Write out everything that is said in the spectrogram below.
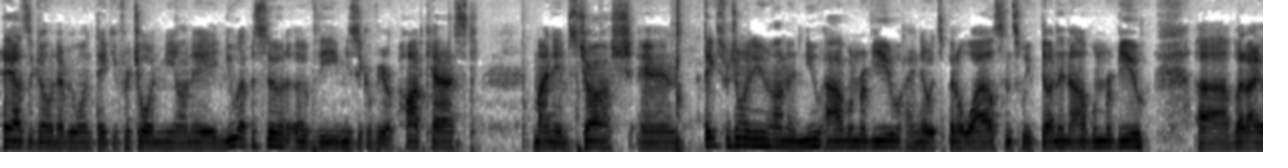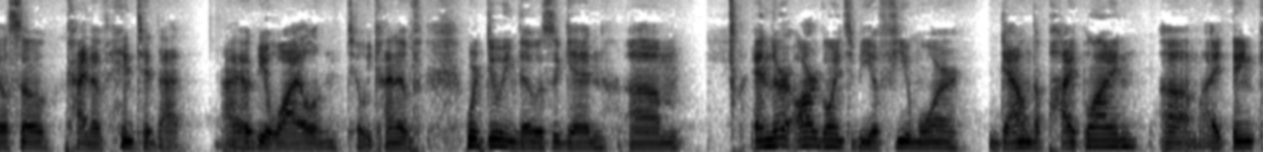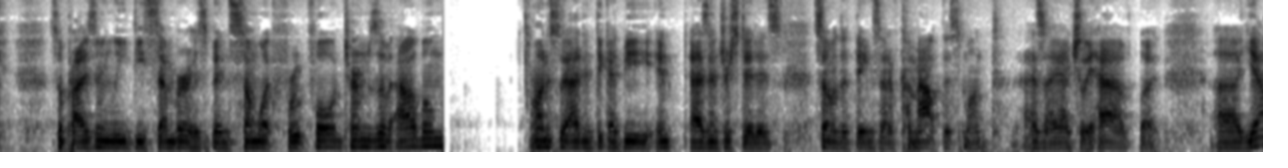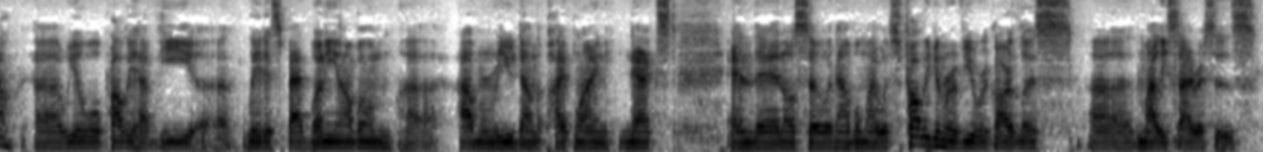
Hey, how's it going, everyone? Thank you for joining me on a new episode of the Music Reviewer podcast. My name's Josh, and thanks for joining on a new album review. I know it's been a while since we've done an album review, uh, but I also kind of hinted that uh, it would be a while until we kind of were doing those again. Um, and there are going to be a few more down the pipeline. Um, I think surprisingly, December has been somewhat fruitful in terms of albums honestly, I didn't think I'd be in, as interested as some of the things that have come out this month as I actually have. But uh, yeah, uh, we will probably have the uh, latest Bad Bunny album, uh, album review down the pipeline next, and then also an album I was probably going to review regardless, uh, Miley Cyrus's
